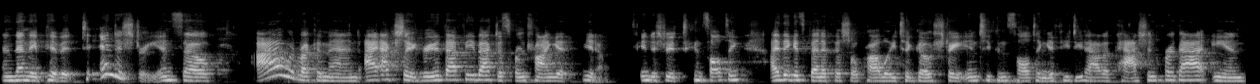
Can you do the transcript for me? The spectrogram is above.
and then they pivot to industry. And so I would recommend, I actually agree with that feedback just from trying it, you know, industry to consulting, I think it's beneficial probably to go straight into consulting if you do have a passion for that. And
